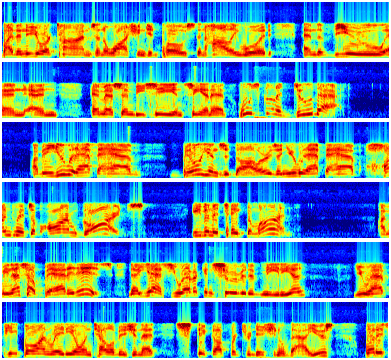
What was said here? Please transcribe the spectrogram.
by the New York Times and the Washington Post and Hollywood and the View and and MSNBC and CNN. Who's going to do that? I mean, you would have to have billions of dollars and you would have to have hundreds of armed guards even to take them on. I mean, that's how bad it is. Now, yes, you have a conservative media. You have people on radio and television that stick up for traditional values, but it's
